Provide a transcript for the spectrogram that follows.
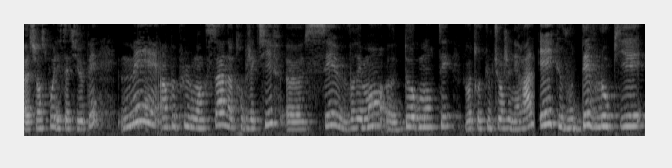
euh, Sciences Po et les 7 IEP, mais un peu plus loin que ça, notre objectif, euh, c'est vraiment d'augmenter votre culture générale et que vous développiez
